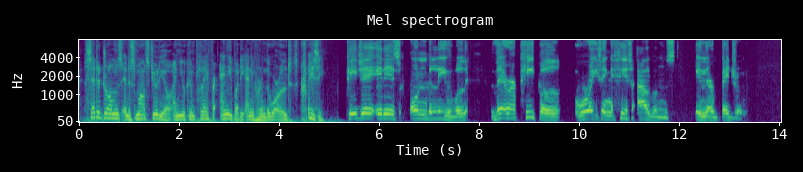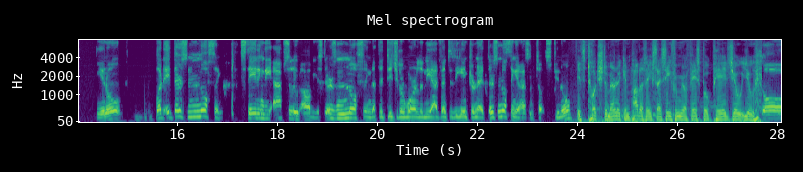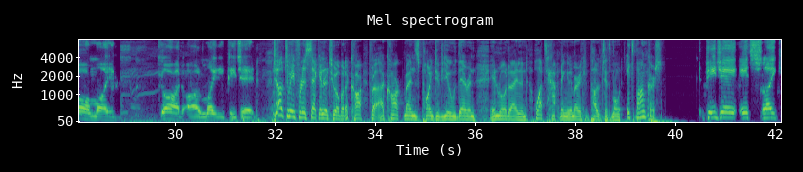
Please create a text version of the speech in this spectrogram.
set of drums in a small studio and you can play for anybody anywhere in the world. It's crazy. PJ, it is unbelievable. There are people writing hit albums in their bedroom. you know. But it, there's nothing stating the absolute obvious. There's nothing that the digital world and the advent of the internet, there's nothing it hasn't touched, you know? It's touched American politics. I see from your Facebook page. You, you. Oh my God Almighty, PJ. Talk to me for a second or two about a, Cork, for a Corkman's point of view there in, in Rhode Island. What's happening in American politics at the moment? It's bonkers. PJ, it's like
